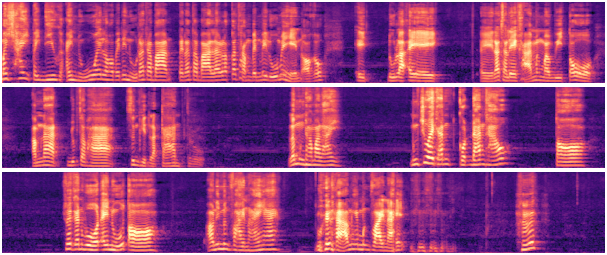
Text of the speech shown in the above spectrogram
ไม่ใช่ไปดีลกับไอ้หนูไว้รอไปได้หนูรัฐบาลเป็นรัฐบาลแล้วแล้วก็ทำเป็นไม่รู้ไม่เห็นออกเขาไอ้ดูละไอ้ไอ้ไอ้ราชเลขามันมาวีโต้อำนาจยุบสภา ซึ่งผิดหลักการถูกแล้วมึงทำอะไร มึงช่วยกันกดดันเขา ต่อ ช่วยกันโหวตไอ้หนูต่อ เอานี่มึงฝ่ายไหนไงกูไปถามนี่มึงฝ่ายไหนฮะ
